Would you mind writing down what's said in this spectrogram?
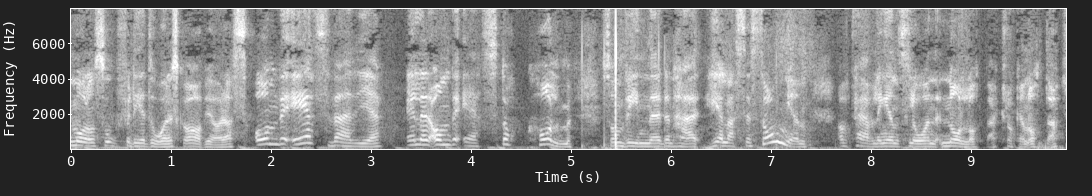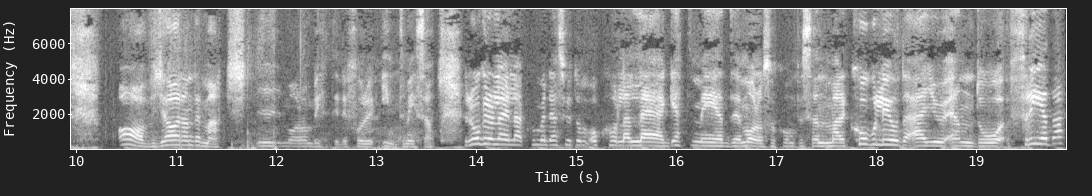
i Morgonzoo för det är då det ska avgöras. Om det är Sverige eller om det är Stockholm som vinner den här hela säsongen av tävlingen Slå en 08 klockan 8. Avgörande match i morgon bitti, det får du inte missa. Roger och Laila kommer dessutom att kolla läget med morgonsåkompisen Markoolio. Det är ju ändå fredag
